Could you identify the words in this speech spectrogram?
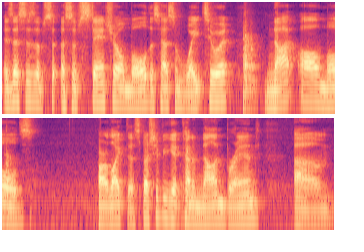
is this is a, a substantial mold. This has some weight to it. Not all molds are like this, especially if you get kind of non-brand. Um,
